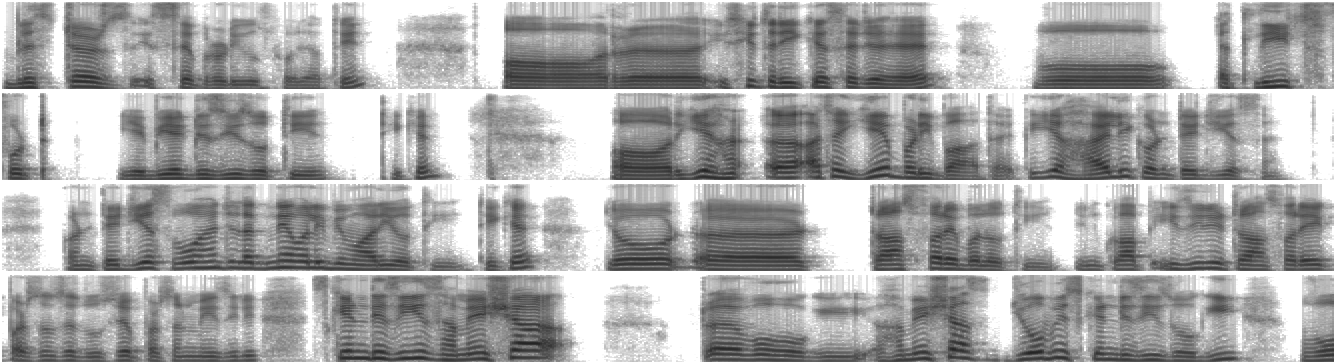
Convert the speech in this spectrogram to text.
ब्लिस्टर्स इससे प्रोड्यूस हो जाते हैं और इसी तरीके से जो है वो एथलीट्स फुट ये भी एक डिज़ीज़ होती है, ठीक है? और ये अच्छा ये बड़ी बात है कि ये हाईली कॉन्टेजियस हैं कॉन्टेजियस वो हैं जो लगने वाली बीमारी होती है, ठीक है? जो ट्रांसफरेबल होती हैं जिनको आप इजीली ट्रांसफ़र एक पर्सन से दूसरे पर्सन में इजीली स्किन डिज़ीज़ हमेशा वो होगी हमेशा जो भी स्किन डिज़ीज़ होगी वो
